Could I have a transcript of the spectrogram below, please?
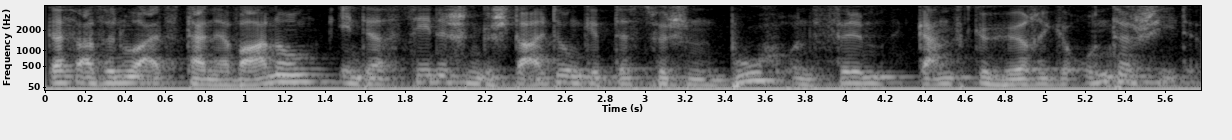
Das also nur als kleine Warnung. In der szenischen Gestaltung gibt es zwischen Buch und Film ganz gehörige Unterschiede.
